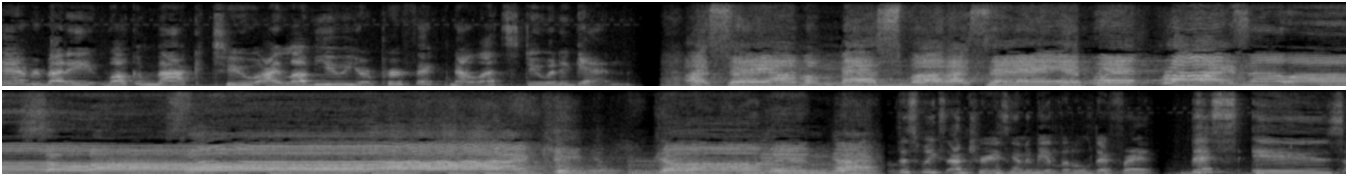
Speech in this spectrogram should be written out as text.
Hey everybody, welcome back to I Love You, You're Perfect, Now Let's Do It Again. I say I'm a mess, but I say it with pride. So I, so I so I keep coming back. This week's entry is going to be a little different. This is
